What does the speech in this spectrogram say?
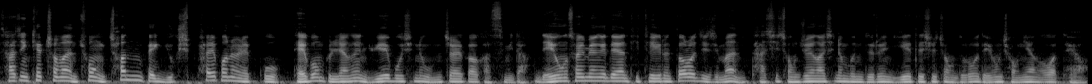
사진 캡처만 총 1168번을 했고 대본 분량은 위에 보시는 움짤과 같습니다. 내용 설명에 대한 디테일은 떨어지지만 다시 정주행하시는 분들은 이해되실 정도 로 내용 정리한 것 같아요.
